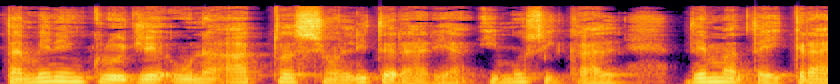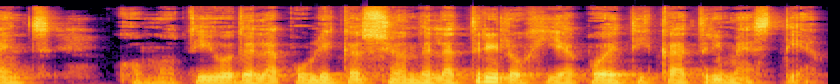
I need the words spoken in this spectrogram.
también incluye una actuación literaria y musical de Matej Krainz, con motivo de la publicación de la trilogía poética Trimestia.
